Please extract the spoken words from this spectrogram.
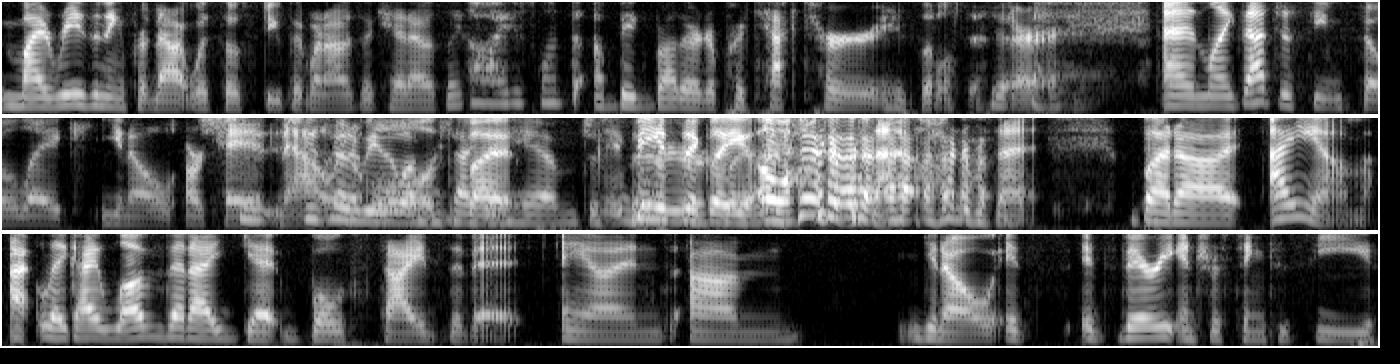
my reasoning for that was so stupid when I was a kid. I was like, "Oh, I just want the, a big brother to protect her his little sister." And like that just seems so like, you know, archaic She, now. she's going to and be the one protecting him. Just so basically oh 100% 100% but uh i am I, like i love that i get both sides of it and um you know it's it's very interesting to see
